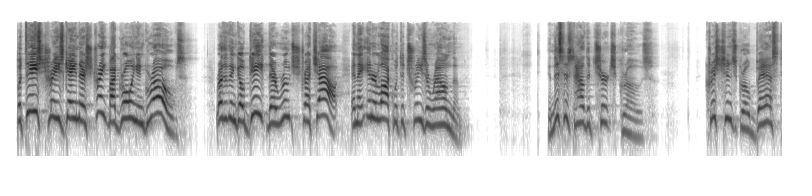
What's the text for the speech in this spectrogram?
But these trees gain their strength by growing in groves. Rather than go deep, their roots stretch out and they interlock with the trees around them. And this is how the church grows. Christians grow best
